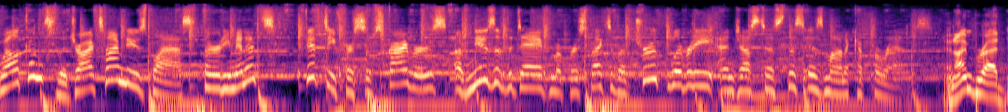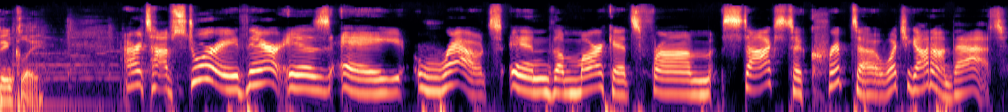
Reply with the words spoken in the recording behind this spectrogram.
Welcome to the Drive Time News Blast. 30 minutes, 50 for subscribers of news of the day from a perspective of truth, liberty, and justice. This is Monica Perez. And I'm Brad Binkley. Our top story there is a rout in the markets from stocks to crypto. What you got on that?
